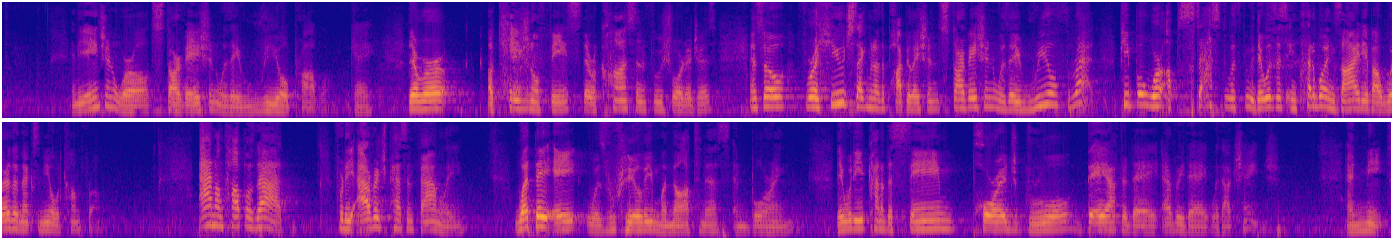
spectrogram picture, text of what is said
In the ancient world, starvation was a real problem, okay? There were occasional feasts, there were constant food shortages. And so, for a huge segment of the population, starvation was a real threat. People were obsessed with food. There was this incredible anxiety about where the next meal would come from. And on top of that, for the average peasant family, what they ate was really monotonous and boring. They would eat kind of the same porridge, gruel, day after day, every day, without change. And meat.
